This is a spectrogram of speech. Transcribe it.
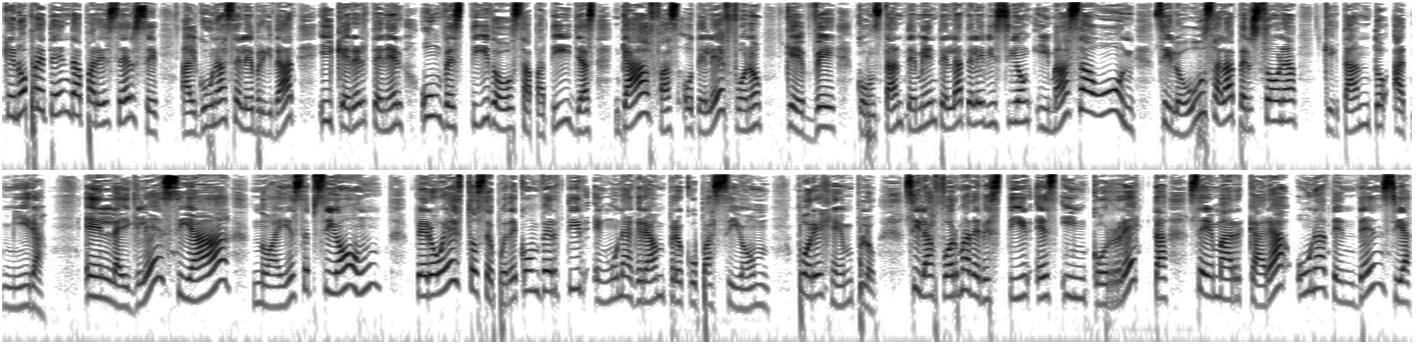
que no pretenda parecerse a alguna celebridad y querer tener un vestido o zapatillas, gafas o teléfono que ve constantemente en la televisión y más aún si lo usa la persona que tanto admira. En la iglesia no hay excepción, pero esto se puede convertir en una gran preocupación. Por ejemplo, si la forma de vestir es incorrecta, se marcará una tendencia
